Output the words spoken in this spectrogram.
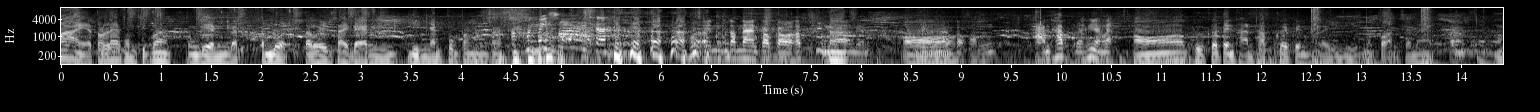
ป้ายอะตอนแรกผมคิดว่าโรงเรียนแบบตำรวจตระเวนชายแดนยิงกันปุ้งปังปุ้งปัง ไม่ใช่ค่ะ เป็นตำนานเก่าๆครับอ่าโรงเรียนอ๋อ เป็นตำนานเก่าของฐานทัพอะไรทุกอย่างแหละ อ๋อ คือเคยเป็นฐานทัพเคยเป็นอะไรอย่างนี้มาก่อนใช่ไหมฮะครับอ๋อ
